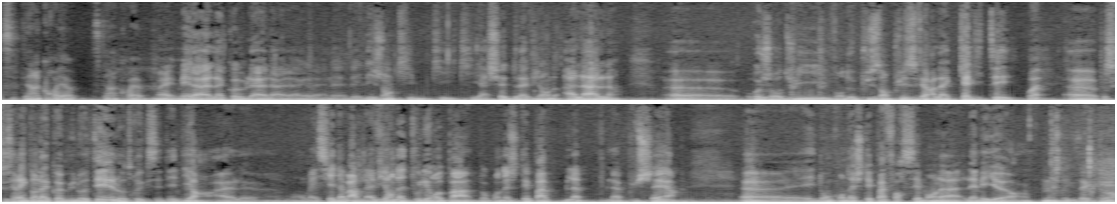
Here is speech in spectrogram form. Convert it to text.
c'était incroyable, c'était incroyable. Ouais, mais la, la, la- la- la- la- les gens qui, qui, qui achètent de la viande halal, euh, aujourd'hui, vont de plus en plus vers la qualité. Ouais. Euh, parce que c'est vrai que dans la communauté, le truc, c'était de dire, ah, le- on va essayer d'avoir de la viande à tous les repas. Donc on n'achetait pas la, la plus chère. Euh, et donc, on n'achetait pas forcément la, la meilleure. hein. Exactement.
